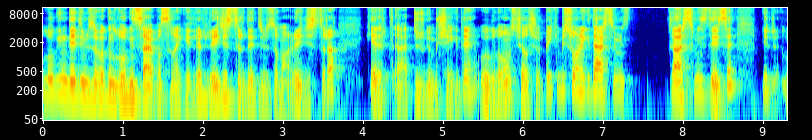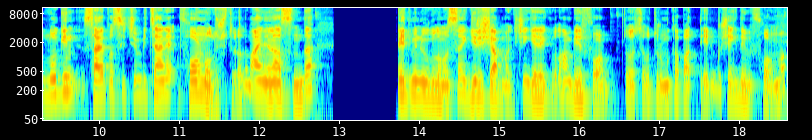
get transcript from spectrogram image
Login dediğimizde bakın login sayfasına gelir. Register dediğimiz zaman register'a gelir. Evet, düzgün bir şekilde uygulamamız çalışıyor. Peki bir sonraki dersimiz dersimizde ise bir login sayfası için bir tane form oluşturalım. Aynen aslında admin uygulamasına giriş yapmak için gerekli olan bir form. Dolayısıyla oturumu kapat diyelim. Bu şekilde bir formu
